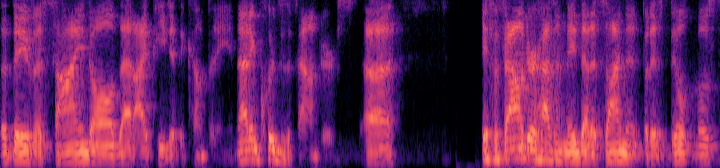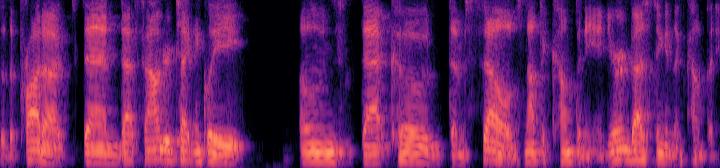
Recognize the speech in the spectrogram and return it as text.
that they've assigned all of that IP to the company. And that includes the founders. Uh, if a founder hasn't made that assignment but has built most of the product, then that founder technically owns that code themselves, not the company, and you're investing in the company.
